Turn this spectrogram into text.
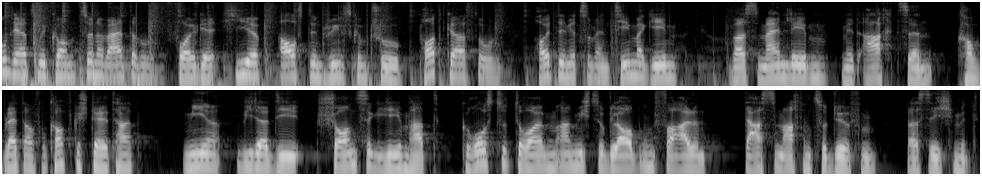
und herzlich willkommen zu einer weiteren Folge hier auf dem Dreams Come True Podcast. Und heute wird es um ein Thema gehen, was mein Leben mit 18 komplett auf den Kopf gestellt hat, mir wieder die Chance gegeben hat, groß zu träumen, an mich zu glauben und vor allem das machen zu dürfen, was ich mit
